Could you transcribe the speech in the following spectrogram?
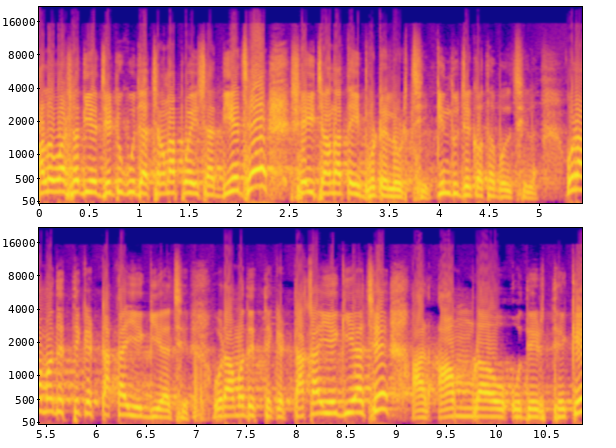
ভালোবাসা দিয়ে যেটুকু যা চাঁদা পয়সা দিয়েছে, সেই চাঁদাতেই ভোটে লড়ছি। কিন্তু যে কথা বলছিলাম, ওরা আমাদের থেকে টাকাই এগিয়ে আছে, ওরা আমাদের থেকে টাকাই এগিয়ে আছে, আর আমরাও ওদের থেকে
